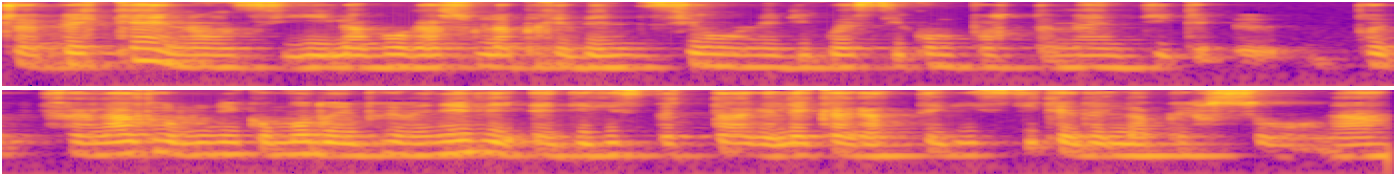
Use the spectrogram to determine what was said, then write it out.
Cioè perché non si lavora sulla prevenzione di questi comportamenti che poi, fra l'altro l'unico modo di prevenirli è di rispettare le caratteristiche della persona.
